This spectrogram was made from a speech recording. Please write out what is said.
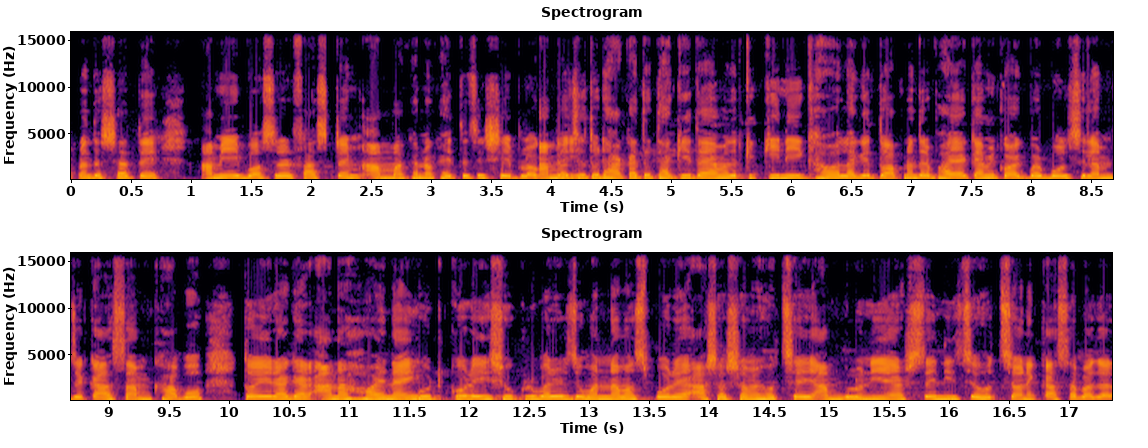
আপনাদের সাথে। আমি এই বছরের ফার্স্ট টাইম আম মাখানো খাইতেছি সেই ব্লগ আমরা যেহেতু ঢাকাতে থাকি, তাই আমাদেরকে কিনেই খাওয়া লাগে। তো আপনাদের ভাইয়াকে আমি কয়েকবার বলছিলাম যে, কাঁচা আম খাব। তো এর আগে আর আনা হয় নাই। হুট করেই শুক্রবারের জুমার নামাজ পড়ে আসার সময় হচ্ছে এই আমগুলো নিয়ে আসছে, নিচে হচ্ছে অনেক কাঁচা বাজার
